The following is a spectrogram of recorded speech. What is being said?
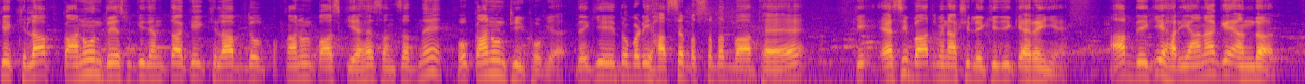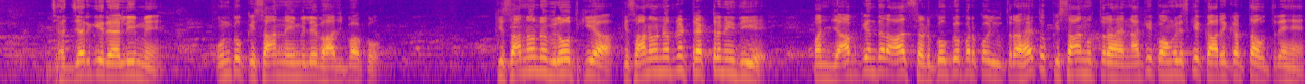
के खिलाफ कानून, देश की जनता के खिलाफ जो कानून पास किया है संसद ने, वो कानून ठीक हो गया है। देखिए, ये तो बड़ी हास्यास्पद बात है कि ऐसी बात मीनाक्षी लेखी जी कह रही हैं। आप देखिए, हरियाणा के अंदर, झज्जर की रैली में उनको किसान नहीं मिले भाजपा को। किसानों ने विरोध किया, किसानों ने अपने ट्रैक्टर नहीं दिए। पंजाब के अंदर आज सड़कों के ऊपर कोई उतरा है तो किसान उतरा है, ना कि कांग्रेस के कार्यकर्ता उतरे हैं।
